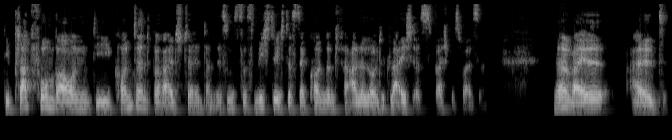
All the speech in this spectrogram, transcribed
die Plattform bauen, die Content bereitstellt, dann ist uns das wichtig, dass der Content für alle Leute gleich ist, beispielsweise. Ne, weil halt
